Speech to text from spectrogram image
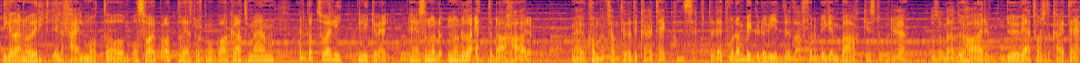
Ikke at det er noe riktig eller feil måte å, å svare på, på det spørsmålet på akkurat, men et godt svar li, likevel. Eh, så når, når du da etter da har eh, kommet fram til dette karakterkonseptet ditt, hvordan bygger du videre da for å bygge en bakhistorie? Og sånn da du har Du vet hva slags karakter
